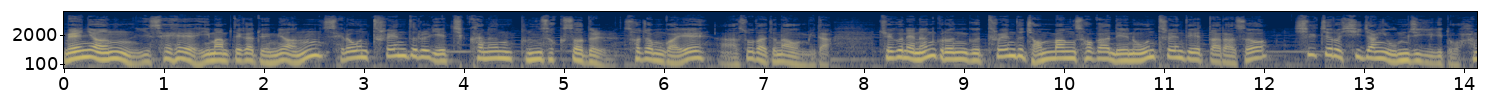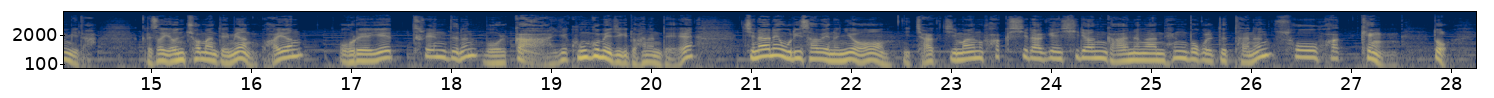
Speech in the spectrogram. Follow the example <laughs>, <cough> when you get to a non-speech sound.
매년 이 새해 이맘때가 되면 새로운 트렌드를 예측하는 분석서들 서점과에 아, 쏟아져 나옵니다. 최근에는 그런 그 트렌드 전망서가 내놓은 트렌드에 따라서 실제로 시장이 움직이기도 합니다. 그래서 연초만 되면 과연 올해의 트렌드는 뭘까 이게 궁금해지기도 하는데 지난해 우리 사회는요 작지만 확실하게 실현 가능한 행복을 뜻하는 소확행 또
